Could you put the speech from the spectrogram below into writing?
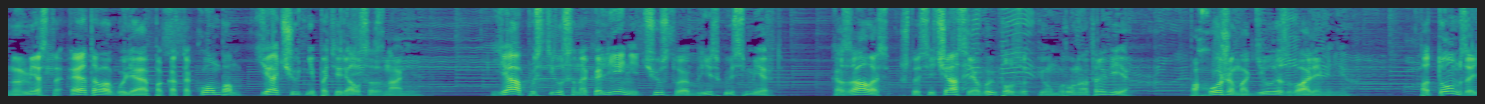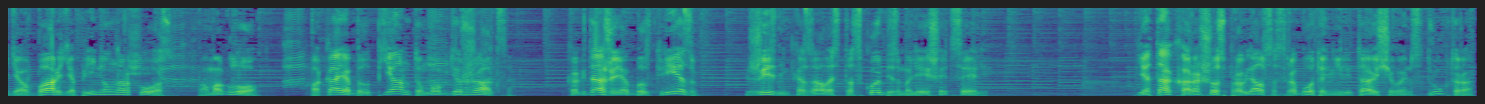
Но вместо этого, гуляя по катакомбам, я чуть не потерял сознание. Я опустился на колени, чувствуя близкую смерть. Казалось, что сейчас я выползу и умру на траве. Похоже, могилы звали меня. Потом, зайдя в бар, я принял наркоз. Помогло. Пока я был пьян, то мог держаться. Когда же я был трезв, Жизнь казалась тоской без малейшей цели. Я так хорошо справлялся с работой нелетающего инструктора,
